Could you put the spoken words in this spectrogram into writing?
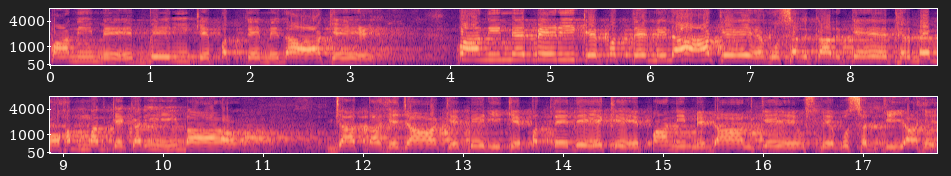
پانی میں بیری کے پتے ملا کے۔ پانی میں بیری کے پتے ملا کے۔ غسل کر کے پھر میں محمد کے قریب آ۔ جاتا ہے جا کے بیری کے پتے لے کے پانی میں ڈال کے اس نے غسل کیا ہے۔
